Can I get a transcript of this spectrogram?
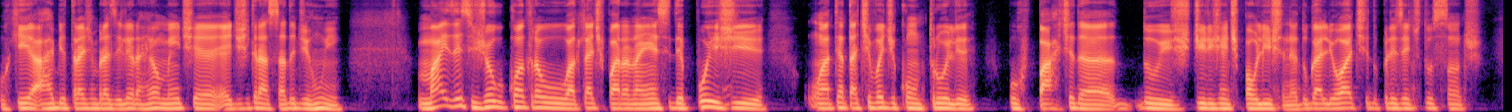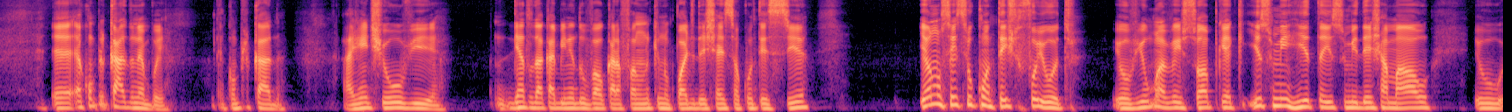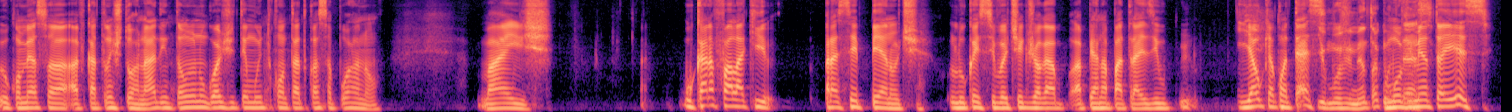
Porque a arbitragem brasileira realmente é, é desgraçada de ruim. Mas esse jogo contra o Atlético Paranaense, depois de uma tentativa de controle por parte da, dos dirigentes paulistas, né? Do Gagliotti e do presidente do Santos. É, é, complicado, né, Boi? É complicado. A gente ouve dentro da cabine do Val o cara falando que não pode deixar isso acontecer. Eu não sei se o contexto foi outro. Eu ouvi uma vez só, porque isso me irrita, isso me deixa mal. Eu, eu começo a, a ficar transtornado, então eu não gosto de ter muito contato com essa porra, não. Mas o cara falar que para ser pênalti, o Lucas Silva tinha que jogar a perna para trás e, e é o que acontece. E o movimento acontece. O movimento é esse.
